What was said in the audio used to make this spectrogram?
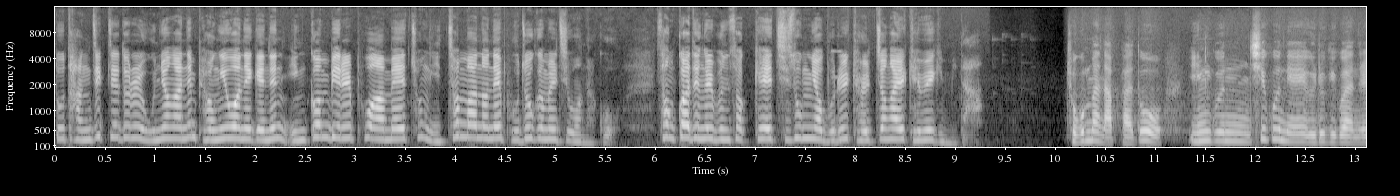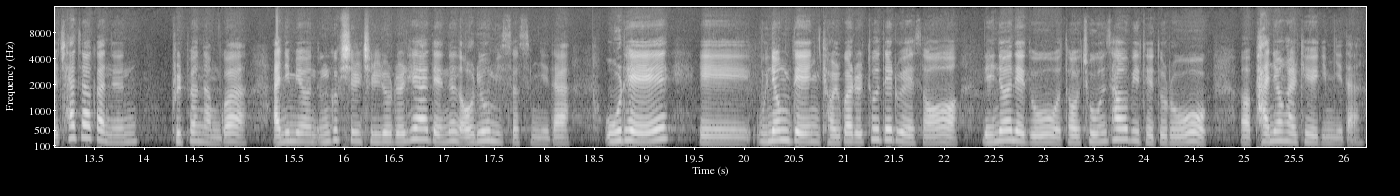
또 당직 제도를 운영하는 병의원에게는 인건비를 포함해 총 2천만 원의 보조금을 지원하고 성과 등을 분석해 지속 여부를 결정할 계획입니다. 조금만 아파도 인근 시군의 의료기관을 찾아가는 불편함과 아니면 응급실 진료를 해야 되는 어려움이 있었습니다. 올해 운영된 결과를 토대로 해서 내년에도 더 좋은 사업이 되도록 어, 반영할 계획입니다.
